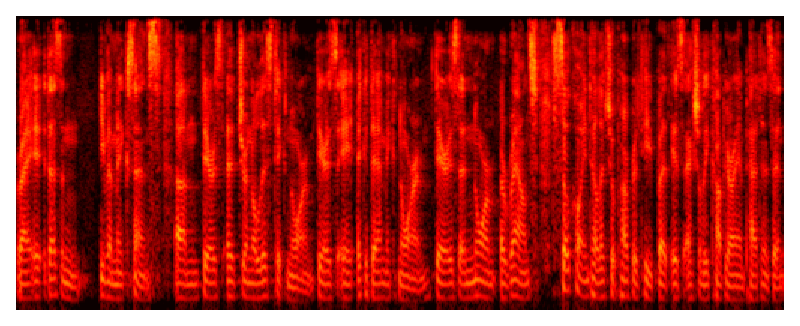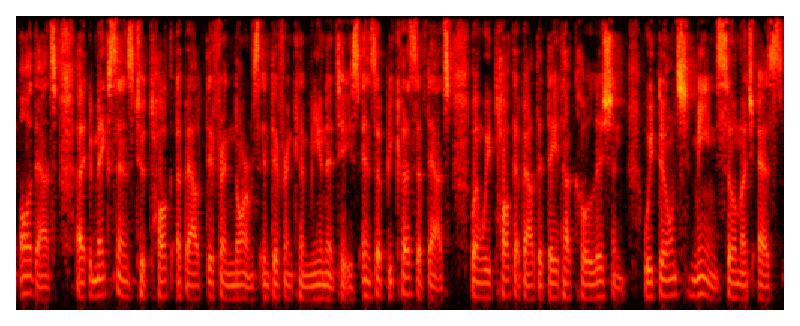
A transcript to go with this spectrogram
right? It doesn't even make sense. Um, there's a journalistic norm, there's a academic norm, there is a norm around so-called intellectual property, but it's actually copyright and patents and all that. Uh, it makes sense to talk about different norms in different communities. And so because of that, when we talk about the data coalition, we don't mean so much as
